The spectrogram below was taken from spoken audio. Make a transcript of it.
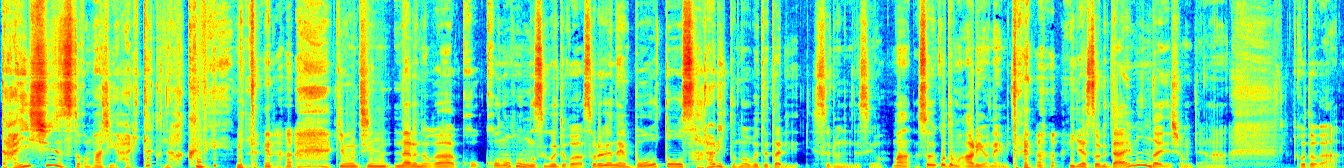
大手術とかマジやりたくなくね？みたいな気持ちになるのが、こ、この本のすごいところは、それがね、冒頭さらりと述べてたりするんですよ。まあ、そういうこともあるよね、みたいな。いや、それ大問題でしょ、みたいなことが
